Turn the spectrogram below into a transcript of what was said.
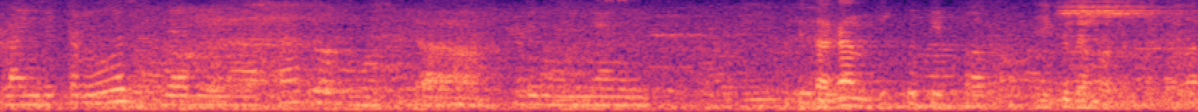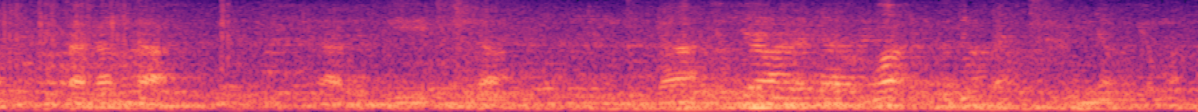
lanjut terus dan apa dengan yang Kita kan ikuti proses. ikut yang proses adalah kita kan nggak nggak rugi nggak nggak ya kita semua ikutin ya hukumnya bagaimana.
